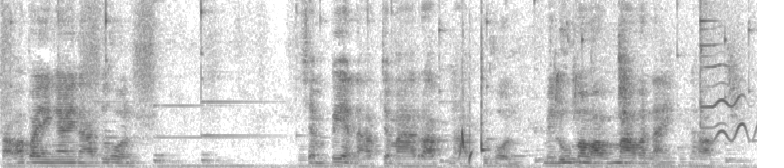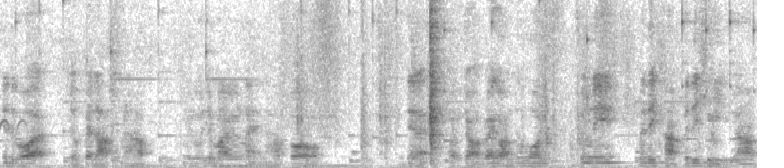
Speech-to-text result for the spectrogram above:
ถามว่าไปยังไงนะครับ ทุกคน แชมเปี้ยนนะครับจะมารับนะครับ ทุกคนไม่รู้มามามาวันไหนนะครับนี่แต่ว่าเดี๋ยวไปรับนะครับ ไม่รู้จะมาวันไหนนะครับ ก็เนี่ยแหละก็จอดไว้ก่อนทุกคนช่วงนี้ไม่ได้ขับไม่ได้ขี่นะครับ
